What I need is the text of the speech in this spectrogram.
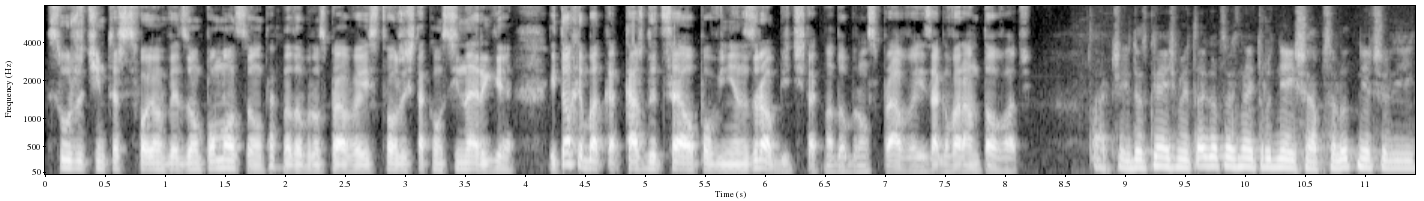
służyć im też swoją wiedzą, pomocą, tak na dobrą sprawę i stworzyć taką synergię. I to chyba ka każdy CEO powinien zrobić, tak na dobrą sprawę i zagwarantować. Tak, czyli dotknęliśmy tego, co jest najtrudniejsze absolutnie, czyli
